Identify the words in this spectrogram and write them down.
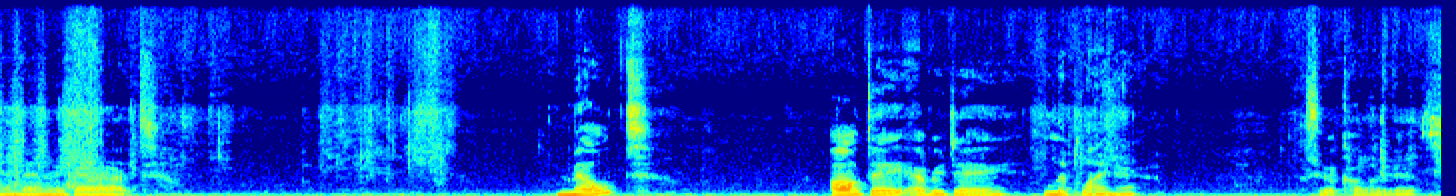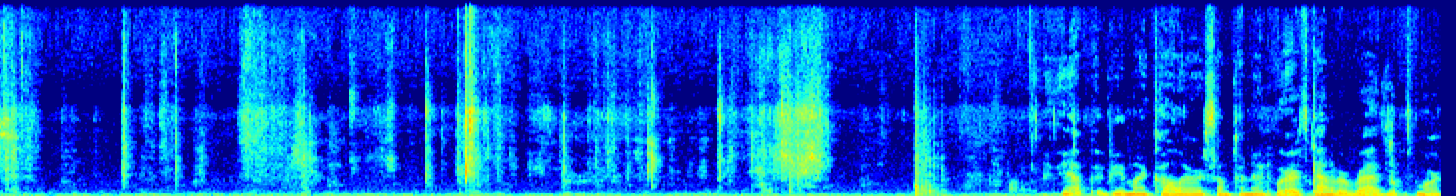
And then we got Melt All Day, Every Day Lip Liner. Let's see what color it is. Yep, it'd be my color or something I'd wear. It's kind of a red. Looks more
